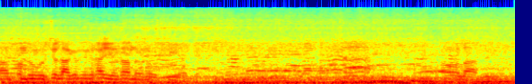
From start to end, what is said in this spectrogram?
ਆ ਤੰਦੂਰ 'ਚ ਲੱਗਦੀ ਦਿਖਾਈਏ ਤੁਹਾਨੂੰ ਰੋਟੀ ਅੱਜ ਉਹ ਲਾ ਦੇ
